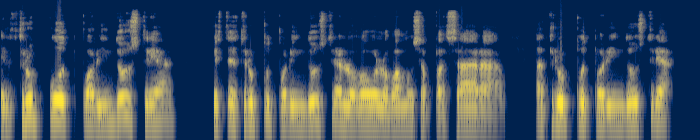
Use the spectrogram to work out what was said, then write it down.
el throughput por industria. Este throughput por industria luego lo vamos a pasar a, a throughput por industria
